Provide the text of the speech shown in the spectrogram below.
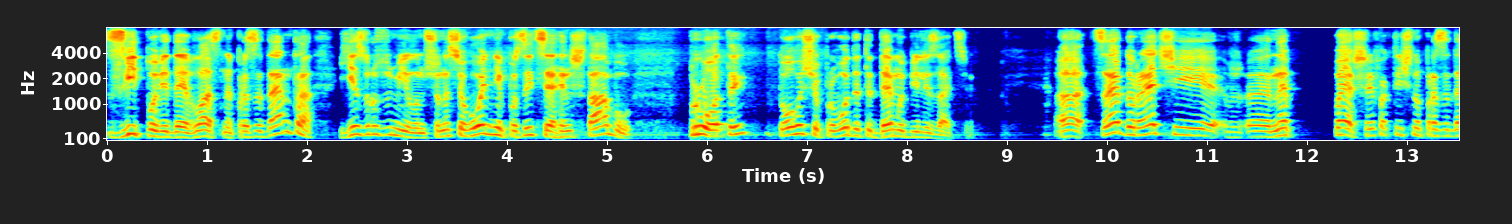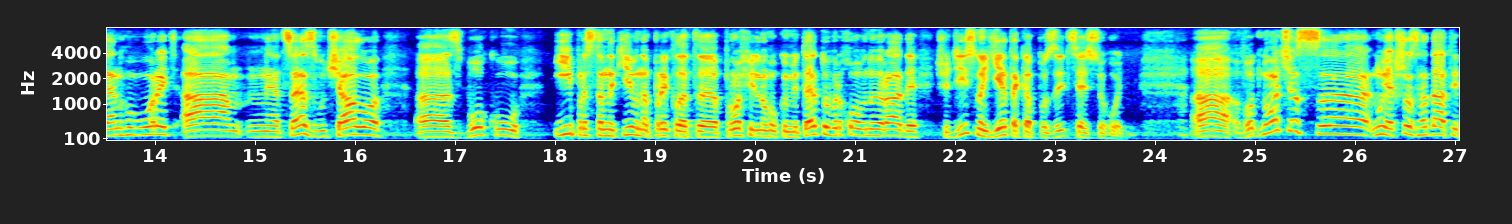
з відповідей власне президента є зрозумілим, що на сьогодні позиція генштабу проти того, щоб проводити демобілізацію. Е, Це, до речі, е, не перший фактично президент говорить, а це звучало е, з боку і представників, наприклад, профільного комітету Верховної Ради, що дійсно є така позиція сьогодні. А водночас, е, ну якщо згадати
